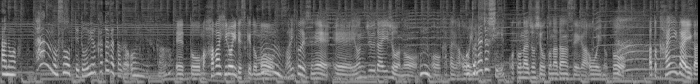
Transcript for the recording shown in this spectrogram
あのファンの層ってどういう方々が多いんですか？えっ、とまあ幅広いですけども、うん割とですね、えー、40代以上の方が多大人いです、女子？大人女子大人男性が多いのとああと海外が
